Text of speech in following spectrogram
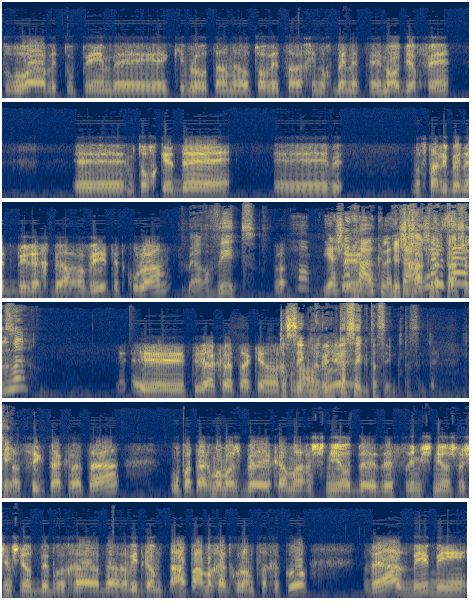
תרועה ותופים וקיבלו אותם אותו ואת שר החינוך בנט אה, מאוד יפה. אה, תוך כדי, אה, נפתלי בנט בירך בערבית את כולם. בערבית. יש לך הקלטה יש לך הקלטה? של זה? אה, תהיה הקלטה, כן, אנחנו תשיג לנו. תשיג, תשיג, תשיג. כן. נשיג את ההקלטה. הוא פתח ממש בכמה שניות, באיזה 20 שניות, 30 שניות בברכה בערבית, גם טעה פעם אחת, כולם צחקו, ואז ביבי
